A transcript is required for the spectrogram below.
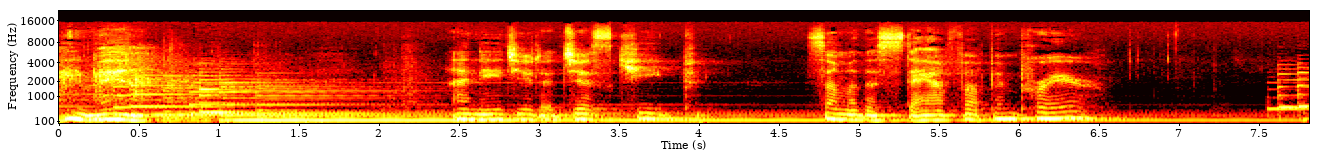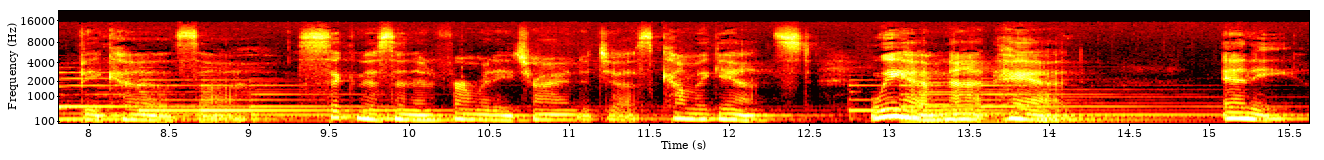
Amen. I need you to just keep some of the staff up in prayer because uh, sickness and infirmity trying to just come against. We have not had any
